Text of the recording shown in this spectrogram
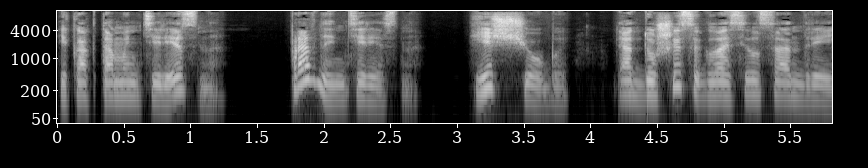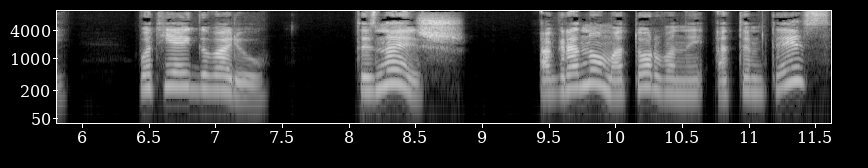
И как там интересно! Правда интересно? Еще бы!» — от души согласился Андрей. «Вот я и говорю. Ты знаешь, агроном, оторванный от МТС,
